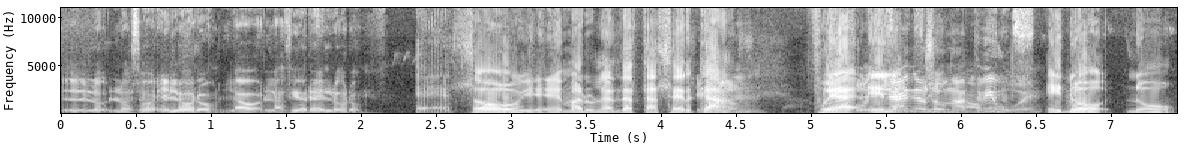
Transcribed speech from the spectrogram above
lo- los- el oro, la, la fiebre del oro. Eso, bien, Marulanda, está cerca. Sí, Fue a- el- años son una tribu. ¿eh? eh, no, no.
